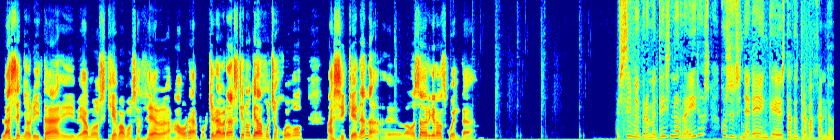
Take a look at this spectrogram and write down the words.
la señorita y veamos qué vamos a hacer ahora, porque la verdad es que no queda mucho juego, así que nada, eh, vamos a ver qué nos cuenta. Si me prometéis no reíros, os enseñaré en qué he estado trabajando.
